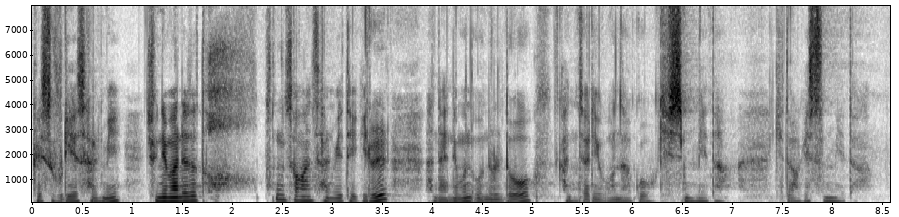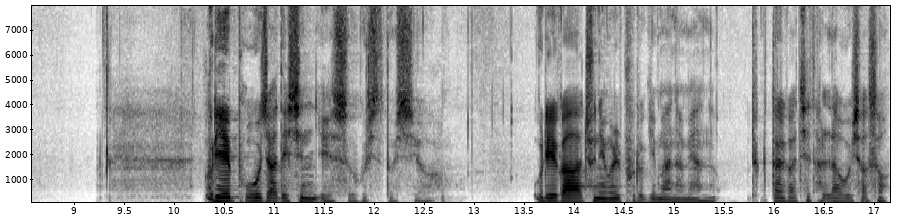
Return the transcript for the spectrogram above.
그래서 우리의 삶이 주님 안에서 더 풍성한 삶이 되기를 하나님은 오늘도 간절히 원하고 계십니다. 기도하겠습니다. 우리의 보호자 되신 예수 그리스도시여 우리가 주님을 부르기만 하면 득달같이 달라오셔서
